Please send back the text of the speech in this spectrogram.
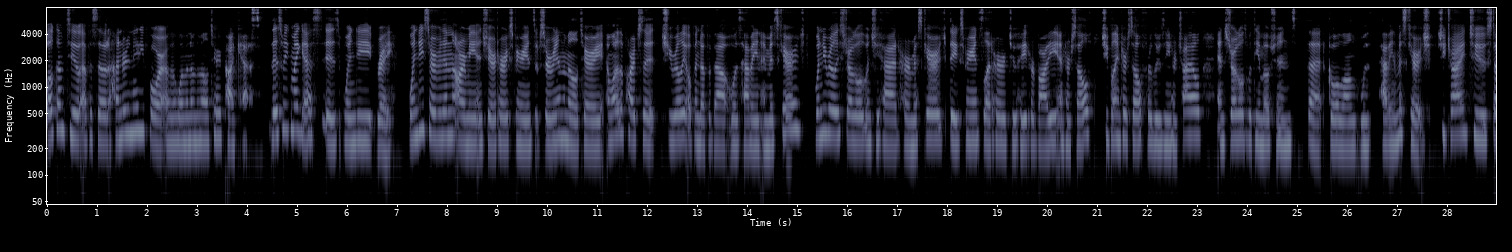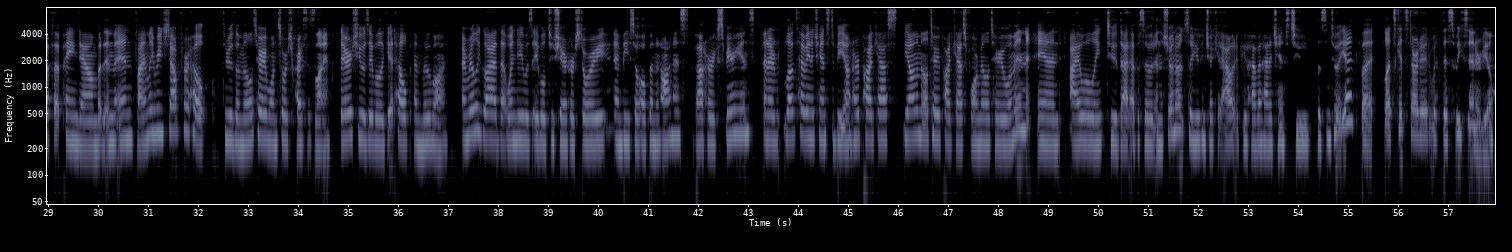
Welcome to episode 184 of the Women of the Military podcast. This week, my guest is Wendy Ray. Wendy served in the Army and shared her experience of serving in the military. And one of the parts that she really opened up about was having a miscarriage. Wendy really struggled when she had her miscarriage. The experience led her to hate her body and herself. She blamed herself for losing her child and struggled with the emotions that go along with having a miscarriage. She tried to stuff that pain down, but in the end, finally reached out for help through the Military OneSource crisis line. There, she was able to get help and move on. I'm really glad that Wendy was able to share her story and be so open and honest about her experience. And I loved having a chance to be on her podcast, Beyond the Military podcast for military women. And I will link to that episode in the show notes so you can check it out if you haven't had a chance to listen to it yet. But let's get started with this week's interview.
